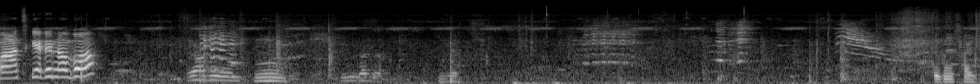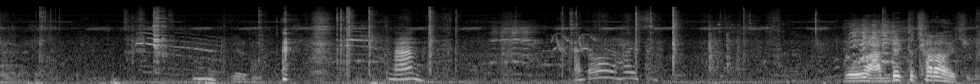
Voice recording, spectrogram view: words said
মাছ কেটে নেব। না না এত 오늘 안될듯 차라 지금.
